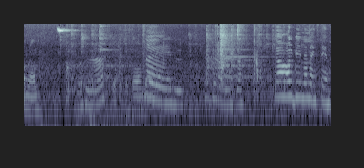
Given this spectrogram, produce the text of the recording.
kameran. Vad tror du? Nej du, det behöver du inte. Jag har bilen längst in.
